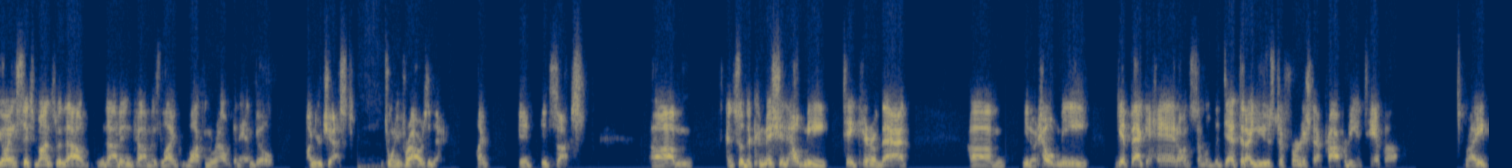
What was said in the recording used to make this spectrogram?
going six months without without income is like walking around with an anvil on your chest 24 hours a day. Like it it sucks. Um and so the commission helped me take care of that. Um you know it helped me get back ahead on some of the debt that i used to furnish that property in tampa right?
